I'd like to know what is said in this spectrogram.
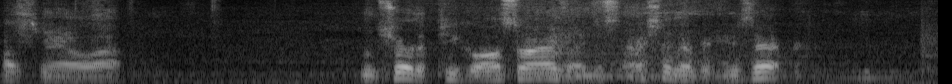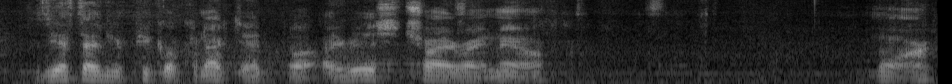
helps me out a lot. I'm sure the Pico also has. I just actually never use it because you have to have your Pico connected. But I really should try it right now. More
